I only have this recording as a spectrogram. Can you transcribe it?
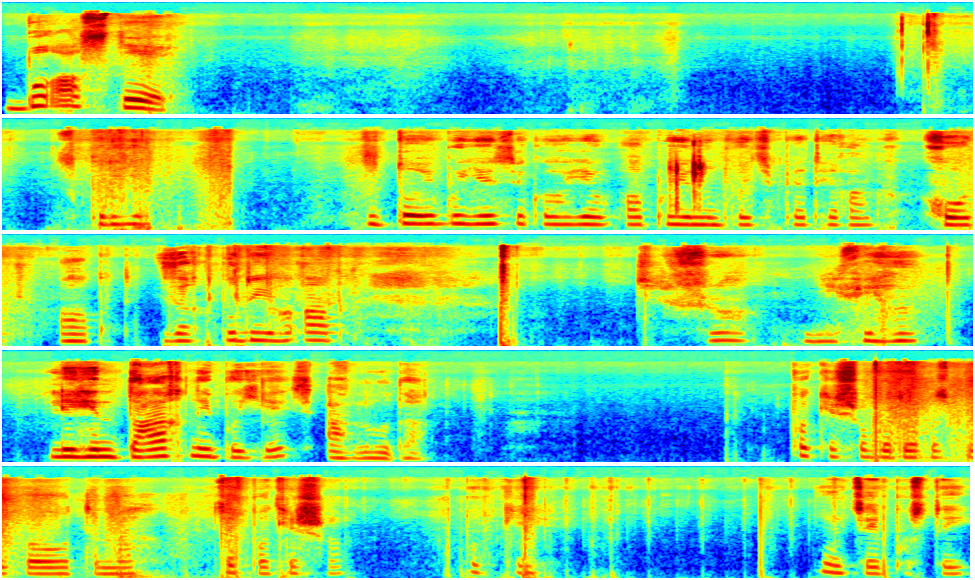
Бастер! Скрін. Це той боєць, якого я апаю на 25 ранг. Хочу апати. Зараз буду його апати. Що? Ніфіга. Легендарний боєць? А, ну да. Поки що буду розбудовувати мех. Це поки що. Окей. Ну, цей пустий.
